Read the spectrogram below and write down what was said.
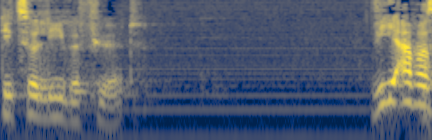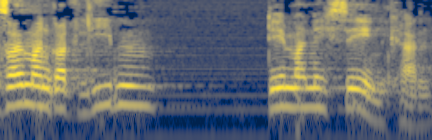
die zur Liebe führt. Wie aber soll man Gott lieben, den man nicht sehen kann?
